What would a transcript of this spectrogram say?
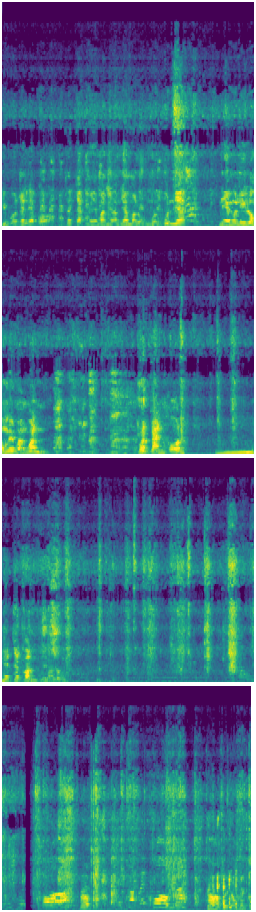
พี่บวชนั่นแหละพอถ้าจับแม่มันเนี่ยมาหลงเมืองคุณเนี่ยเนี่ยมันนี่ลงเลยมั่งวันวันจันทร์ก่อน เนี่ยเจ็ดวันมาลงขอครับไปเข้าไปโคมนะครับไปต้องไม่โก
